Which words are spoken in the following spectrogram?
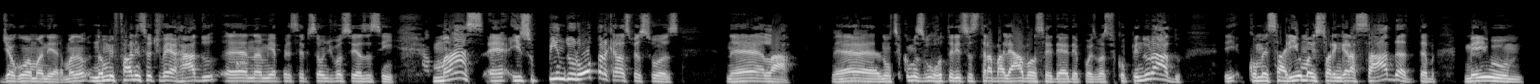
de alguma maneira. Mas não, não me falem se eu estiver errado é, na minha percepção de vocês, assim. Mas é, isso pendurou para aquelas pessoas, né, lá. É, não sei como os roteiristas trabalhavam essa ideia depois, mas ficou pendurado. E começaria uma história engraçada, meio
